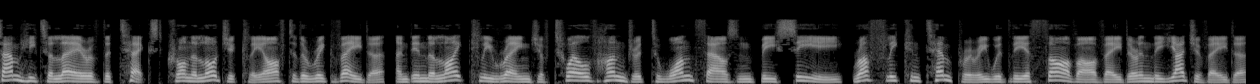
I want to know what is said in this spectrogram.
Samhita layer of the text chronologically after the Rigveda, and in the likely range of 1200 to 1000 BCE, roughly contemporary with the Atharvaveda and the Yajurveda.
